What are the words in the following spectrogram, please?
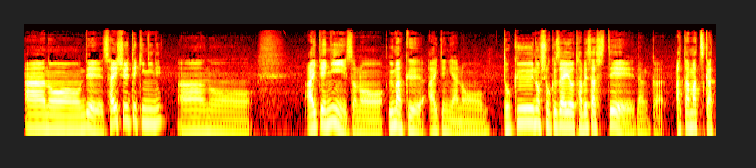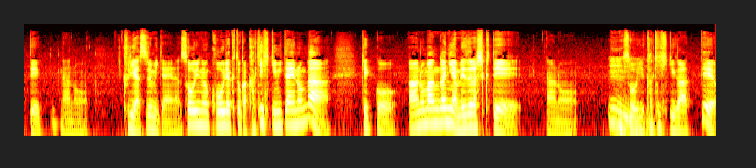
あので最終的にねあの相手にそのうまく相手にあの毒の食材を食べさせてなんか頭使ってあのクリアするみたいなそういうの攻略とか駆け引きみたいのが結構あの漫画には珍しくてあの、うんそういう駆け引きがあって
